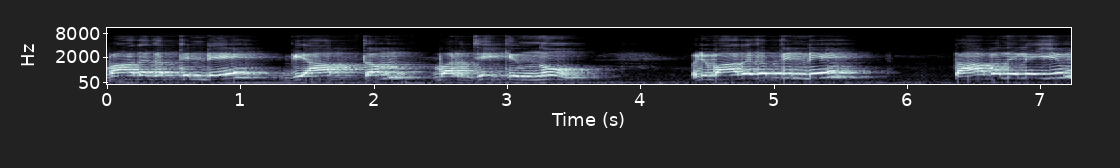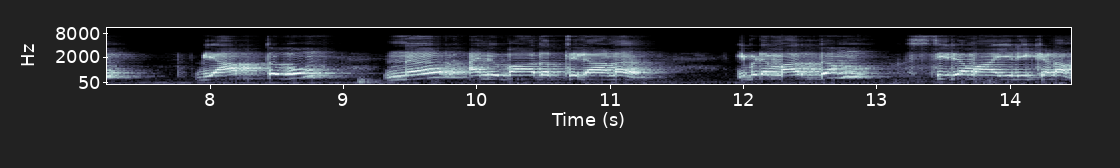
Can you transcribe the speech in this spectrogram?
വാതകത്തിന്റെ വ്യാപ്തം വർദ്ധിക്കുന്നു. ഒരു വാതകത്തിന്റെ താപനിലയും വ്യാപ്തവും നേർ അനുപാതത്തിലാണ്. ഇവിടെ മർദ്ദം സ്ഥിരമായിരിക്കണം.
